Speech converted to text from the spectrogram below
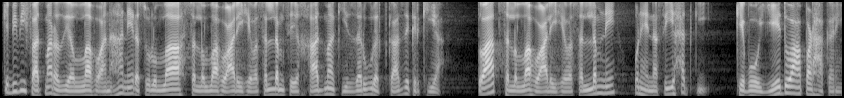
کہ بی بی فاطمہ رضی اللہ عنہ نے رسول اللہ صلی اللہ علیہ وسلم سے خادمہ کی ضرورت کا ذکر کیا۔ تو آپ صلی اللہ علیہ وسلم نے انہیں نصیحت کی کہ وہ یہ دعا پڑھا کریں۔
